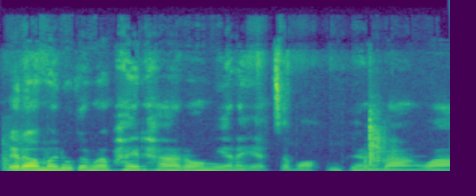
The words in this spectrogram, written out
เดี๋ยวเรามาดูกันว่าไพ่ทาโร่มีอะไรอยากจะบอกเพื่อนๆบ้างว่า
